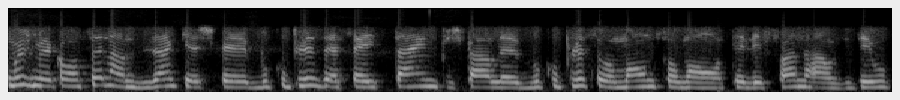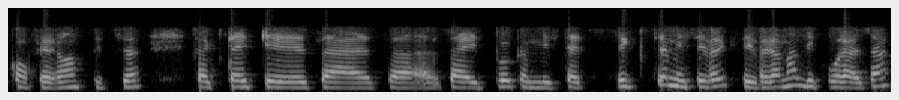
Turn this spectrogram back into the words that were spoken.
Moi, je me console en me disant que je fais beaucoup plus de FaceTime, puis je parle beaucoup plus au monde sur mon téléphone, en vidéoconférence, et tout ça. Fait que peut-être que ça, ça, ça aide pas comme mes statistiques, tout ça, mais c'est vrai que c'est vraiment décourageant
